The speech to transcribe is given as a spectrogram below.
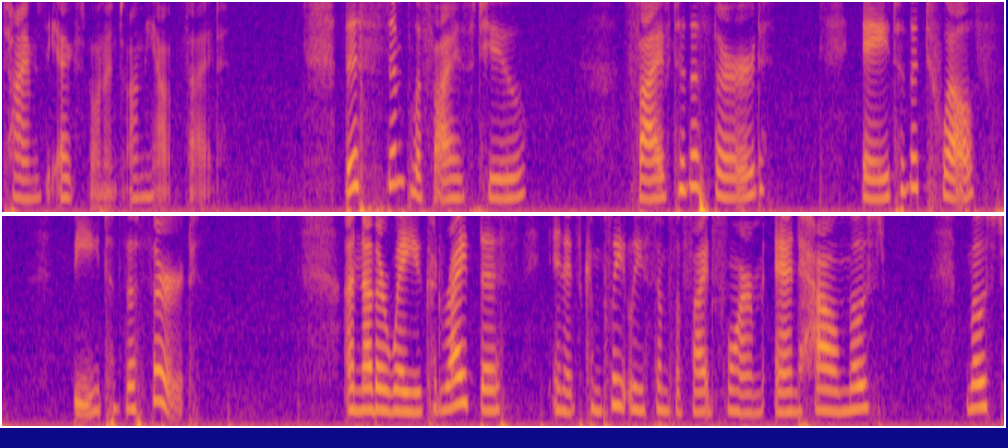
times the exponent on the outside. This simplifies to 5 to the third, a to the twelfth, b to the third. Another way you could write this in its completely simplified form and how most most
